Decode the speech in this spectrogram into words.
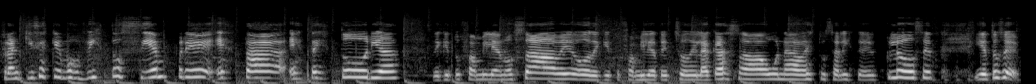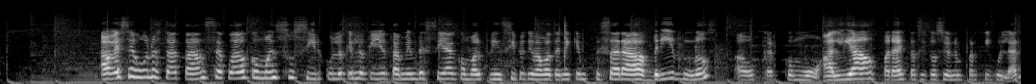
franquicias que hemos visto siempre está esta historia de que tu familia no sabe o de que tu familia te echó de la casa una vez tú saliste del closet. Y entonces a veces uno está tan cerrado como en su círculo, que es lo que yo también decía como al principio que vamos a tener que empezar a abrirnos, a buscar como aliados para esta situación en particular,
